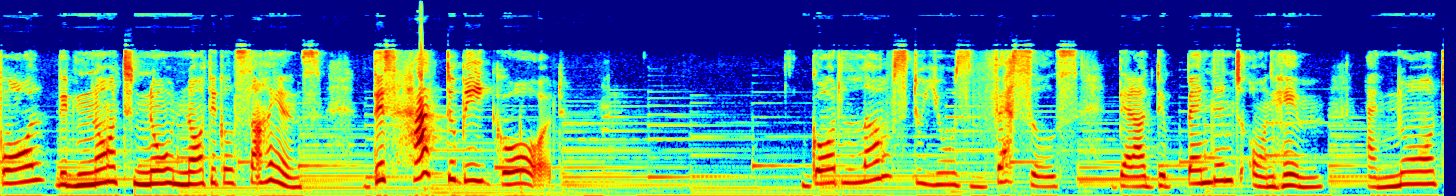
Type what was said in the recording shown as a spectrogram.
Paul did not know nautical science. This had to be God. God loves to use vessels that are dependent on Him and not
